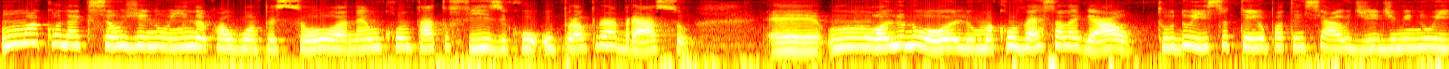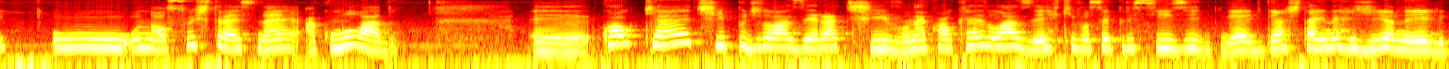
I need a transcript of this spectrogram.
uma conexão genuína com alguma pessoa, né? Um contato físico, o próprio abraço, é, um olho no olho, uma conversa legal, tudo isso tem o potencial de diminuir o, o nosso estresse, né? Acumulado. É, qualquer tipo de lazer ativo, né? Qualquer lazer que você precise é, gastar energia nele,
